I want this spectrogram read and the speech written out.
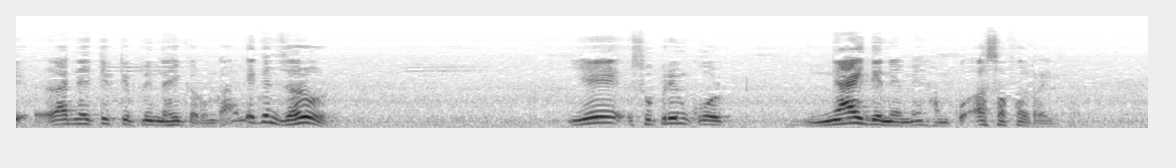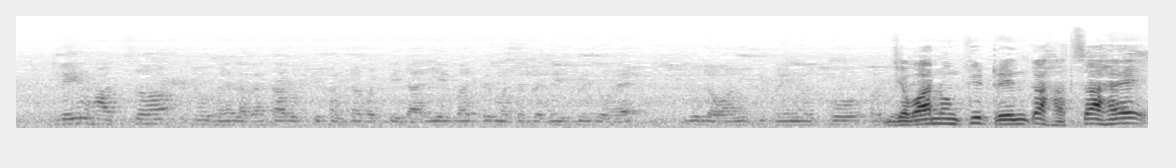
राजनीतिक टिप्पणी नहीं करूँगा लेकिन ज़रूर ये सुप्रीम कोर्ट न्याय देने में हमको असफल रही है। ट्रेन हादसा जो है लगातार उसकी संख्या बढ़ती जा रही है। एक बार फिर मध्य प्रदेश में जो है जो जवानों की ट्रेन है उसको जवानों की ट्रेन का हादसा है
